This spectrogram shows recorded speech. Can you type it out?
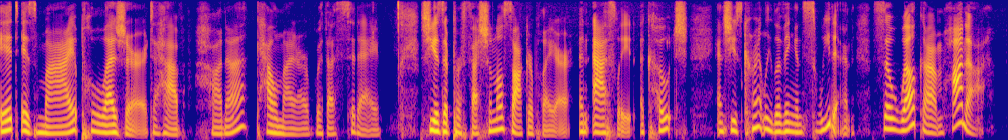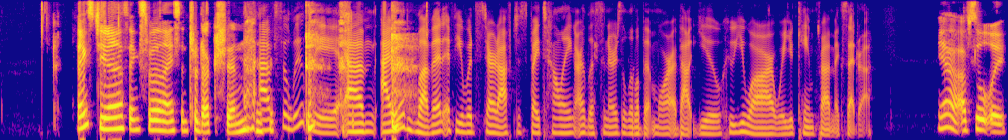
It is my pleasure to have Hannah Kallmaier with us today. She is a professional soccer player, an athlete, a coach, and she's currently living in Sweden. So, welcome, Hannah. Thanks, Gina. Thanks for the nice introduction. Absolutely. Um, I would love it if you would start off just by telling our listeners a little bit more about you, who you are, where you came from, etc. Yeah, absolutely.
